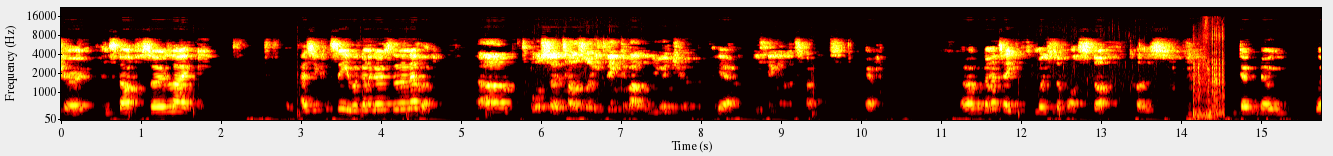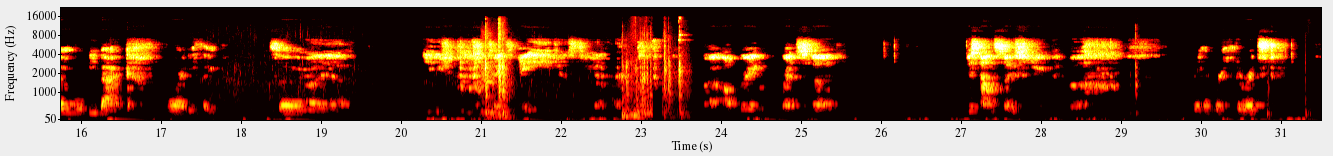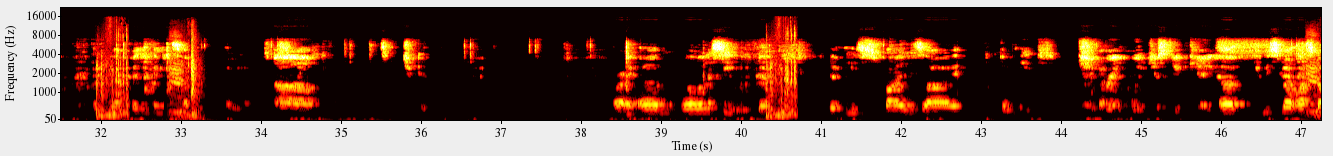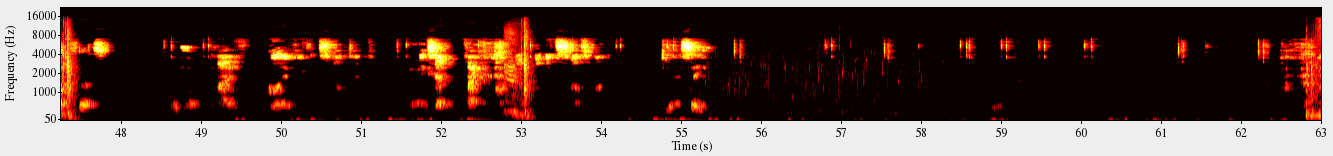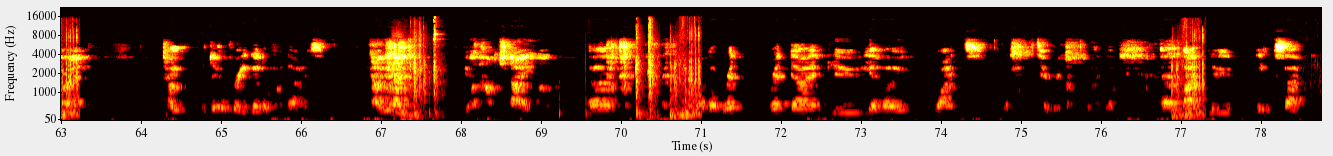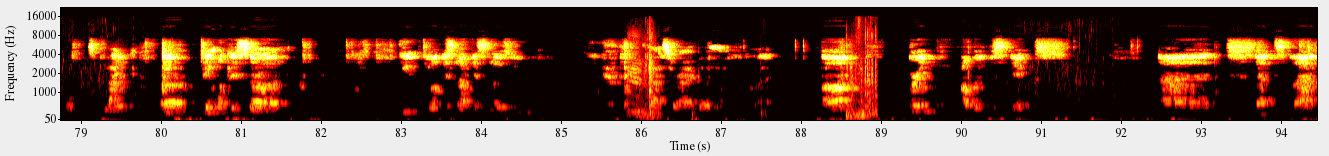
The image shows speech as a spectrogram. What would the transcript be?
intro and stuff. So like, as you can see, we're gonna go to the Nether. Um, also, tell us what you think about the new intro. Yeah. What you think it looks quite nice? Uh, we're gonna take most of our stuff because we don't know when we'll be back or anything. So Oh, yeah. Usually, usually takes ages to get. Uh, I'll bring redstone. This sounds so stupid, uh. Alright, um, well, let's see we don't need. Don't need spider's. Uh, we smelt our stuff first? I've got everything smelted. Except, I need to smell some. Yeah, same. Alright. I'm doing pretty good on my dice. Now we have. What, how much dye you got? Uh, I've got red, red dye, blue, yellow, white. well, don't really know white though. Uh, light blue, sac, it's black. Uh, Do you want this, uh. Do you, do you want this lapis lazuli? that's right. Got it. Um, bring, I'll bring the sticks. And that's that.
